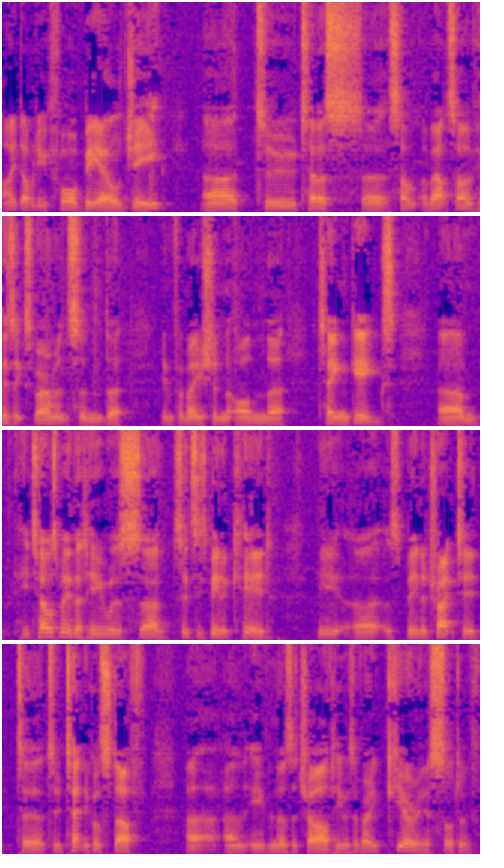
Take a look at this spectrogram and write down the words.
IW4BLG uh, to tell us uh, some, about some of his experiments and uh, information on uh, 10 gigs. Um, he tells me that he was, uh, since he's been a kid, he has been attracted to, to technical stuff, and even as a child, he was a very curious sort of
